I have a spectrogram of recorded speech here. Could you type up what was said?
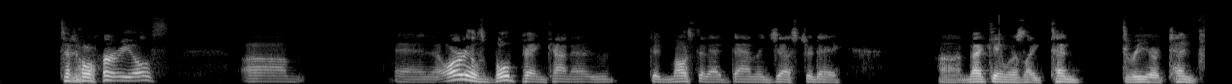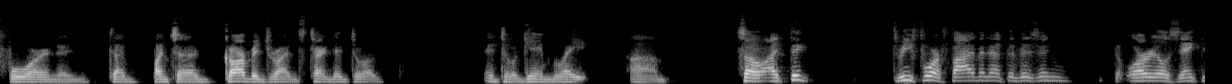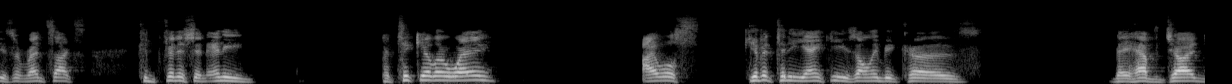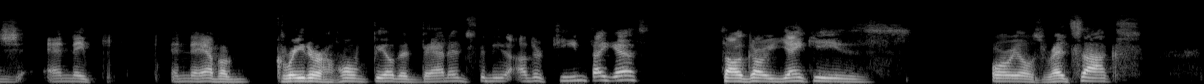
to the Orioles. Um, and the Orioles bullpen kind of did most of that damage yesterday. Um, that game was like 10 3 or ten four, and a, a, bunch of garbage runs turned into a into a game late. Um, so I think three, four, five in that division, the Orioles, Yankees, and Red Sox could finish in any particular way. I will give it to the Yankees only because they have Judge and they and they have a greater home field advantage than the other teams, I guess. So I'll go Yankees, Orioles, Red Sox,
